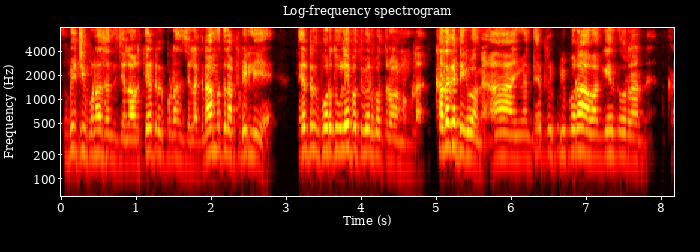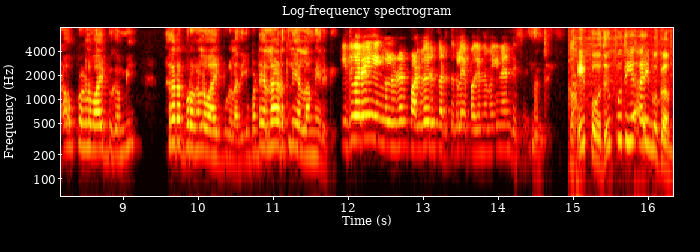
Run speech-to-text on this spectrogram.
ஒரு பீச்சுக்கு போனால் சந்திச்சிடலாம். ஒரு தேட்டருக்கு போனால் சந்திச்சிடலாம். கிராமத்தில் அப்படி இல்லையே. தேட்டருக்கு போகிறதுக்குள்ளே பத்து பேர் பத்துருவாங்க நம்மள. கதை கட்டிடுவாங்க. ஆ இவன் தேட்டருக்கு இப்படி போகிறான் அவன் அங்கேருந்து வர்றான்னு. கிராமப்புறங்களில் வாய்ப்பு கம்மி நகரப்புறங்களில் வாய்ப்புகள் அதிகப்பட்ட எல்லா இடத்துலையும் எல்லாமே இருக்குது இதுவரை எங்களுடன் பல்வேறு கருத்துக்களை பகிர்ந்தமைக்கு நன்றி சார். நன்றி. இப்போது புதிய அறிமுகம்.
